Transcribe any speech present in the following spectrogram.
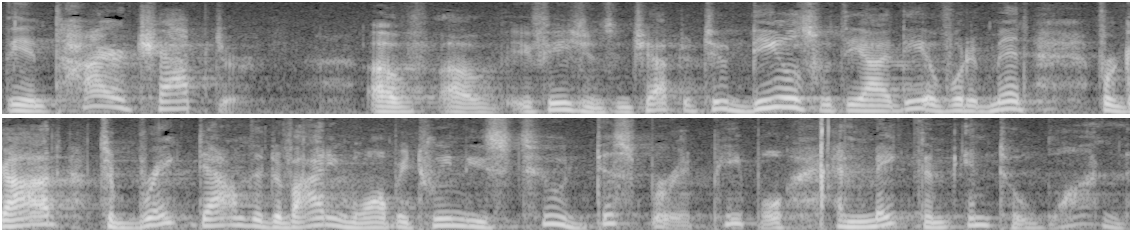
The entire chapter of, of Ephesians in chapter 2 deals with the idea of what it meant for God to break down the dividing wall between these two disparate people and make them into one.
